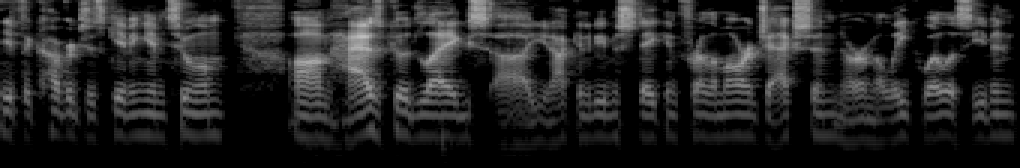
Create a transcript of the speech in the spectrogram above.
if the coverage is giving him to him. Um, has good legs. Uh, you're not going to be mistaken for Lamar Jackson or Malik Willis even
